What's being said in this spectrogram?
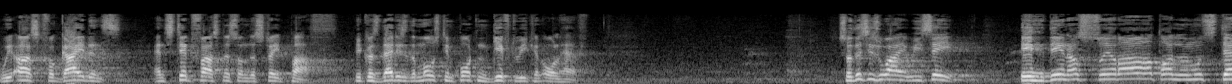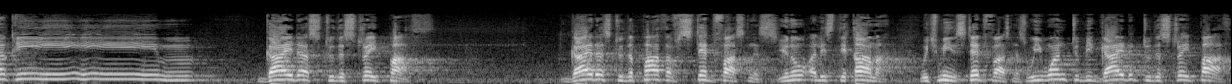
We ask for guidance and steadfastness on the straight path. Because that is the most important gift we can all have. So this is why we say, اهدنا الصراط المستقيم Guide us to the straight path. Guide us to the path of steadfastness. You know, al-istiqamah, which means steadfastness. We want to be guided to the straight path.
